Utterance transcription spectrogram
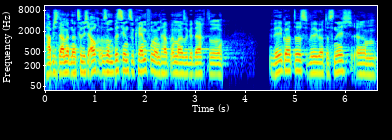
habe ich damit natürlich auch so ein bisschen zu kämpfen und habe immer so gedacht, so will Gott das, will Gott das nicht. Ähm,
